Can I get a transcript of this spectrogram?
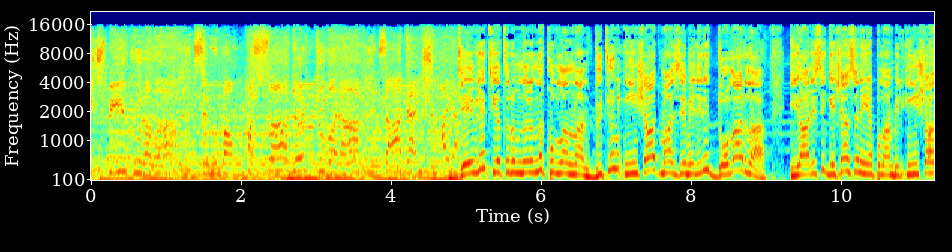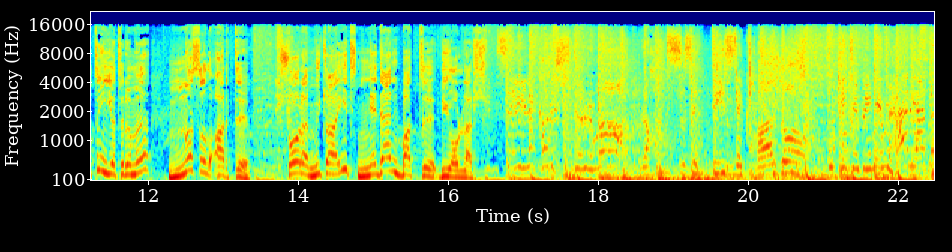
Hiçbir kurala Sığmam asla dört duvara Zaten şu hayat Devlet yatırımlarında kullanılan bütün inşaat malzemeleri dolarla ihalesi geçen sene yapılan bir inşaatın yatırımı nasıl arttı? Sonra müteahhit neden battı diyorlar. kimseyle karıştırma Rahatsız ettiysek pardon Bu gece benim her yerde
